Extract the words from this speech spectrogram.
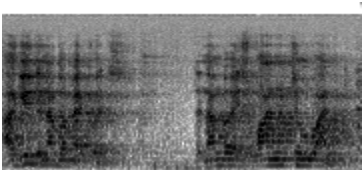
I'll give the number backwards. The number is 121.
